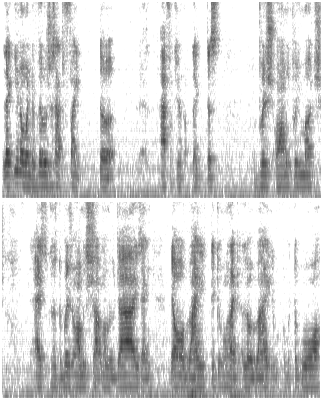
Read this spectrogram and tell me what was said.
like you know when the villagers had to fight the African, like this British army, pretty much, as because the British army shot one of the guys and they all riot. They go on like a little riot with the war,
